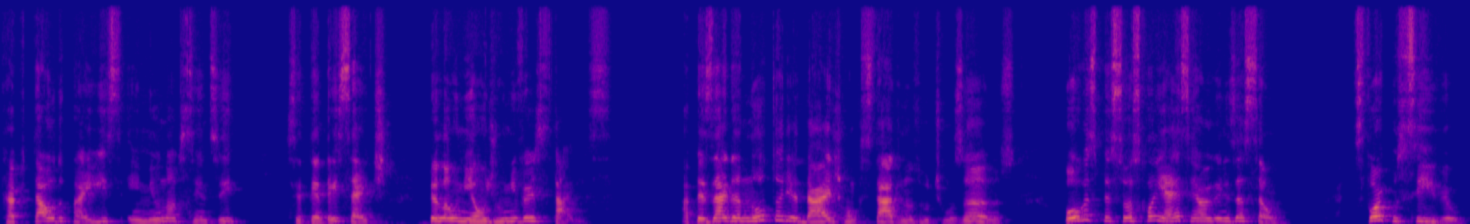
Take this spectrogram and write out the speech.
capital do país, em 1977, pela União de Universitárias. Apesar da notoriedade conquistada nos últimos anos, poucas pessoas conhecem a organização. Se for possível,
